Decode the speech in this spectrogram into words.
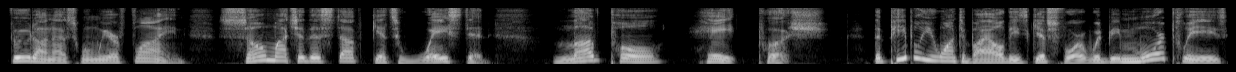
food on us when we are flying, so much of this stuff gets wasted. Love pull, hate push. The people you want to buy all these gifts for would be more pleased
